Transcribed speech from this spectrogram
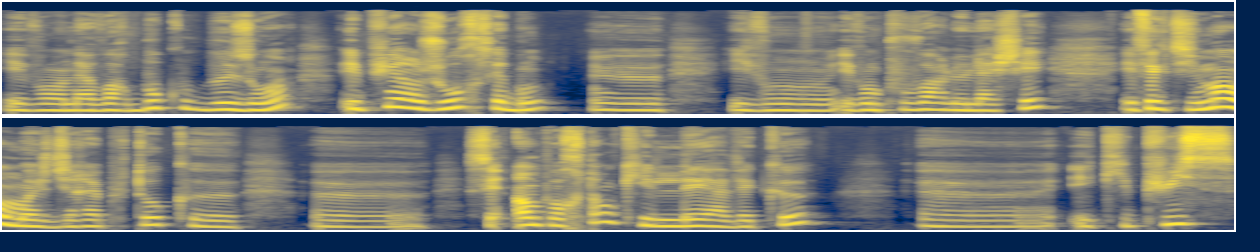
et vont en avoir beaucoup besoin. Et puis un jour, c'est bon, ils vont ils vont pouvoir le lâcher. Effectivement, moi je dirais plutôt que c'est important qu'ils l'aient avec eux euh, et qu'ils puissent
